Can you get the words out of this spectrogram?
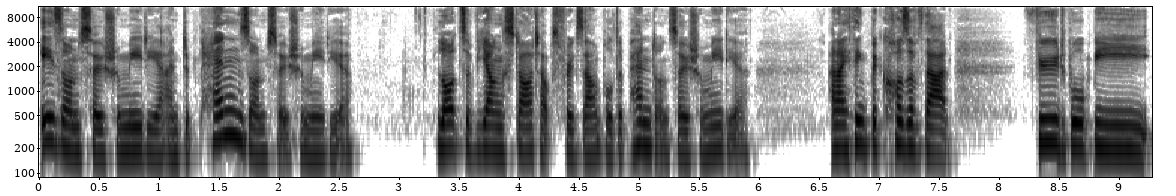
is on social media and depends on social media, lots of young startups, for example, depend on social media. And I think because of that, food will be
